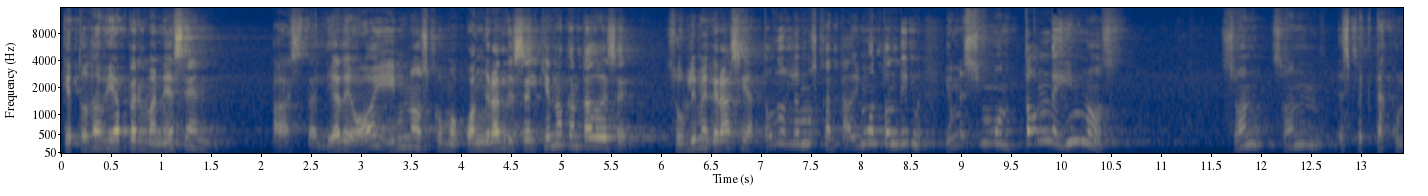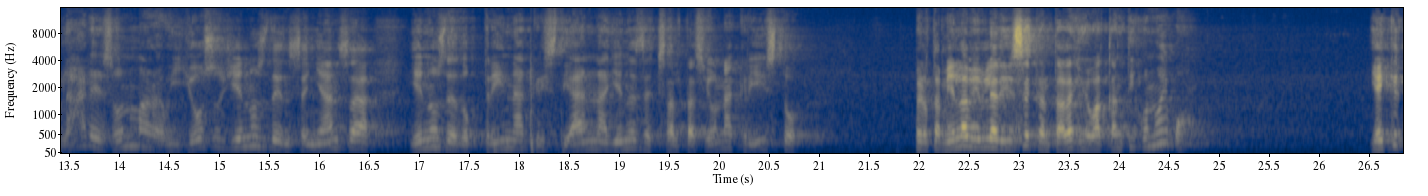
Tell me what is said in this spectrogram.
que todavía permanecen hasta el día de hoy, himnos como Cuán grande es Él. ¿Quién no ha cantado ese? Sublime gracia. Todos lo hemos cantado. Un montón de himnos. Yo me sé un montón de himnos. Son, son espectaculares, son maravillosos, llenos de enseñanza, llenos de doctrina cristiana, llenos de exaltación a Cristo. Pero también la Biblia dice, cantada a Jehová cántico nuevo. Y hay que,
